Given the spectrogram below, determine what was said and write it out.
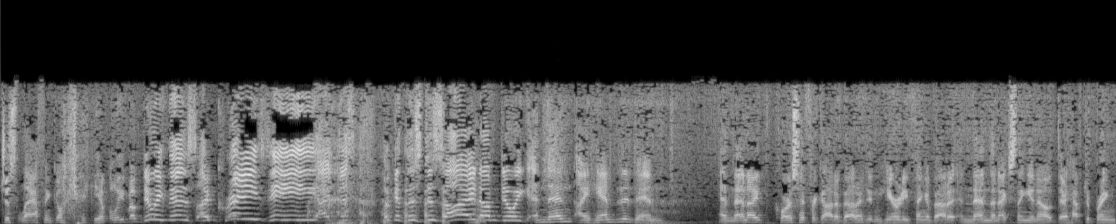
just laughing, going, I can't believe I'm doing this. I'm crazy. I just look at this design I'm doing, and then I handed it in. And then I, of course, I forgot about it. I didn't hear anything about it. And then the next thing you know, they have to bring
